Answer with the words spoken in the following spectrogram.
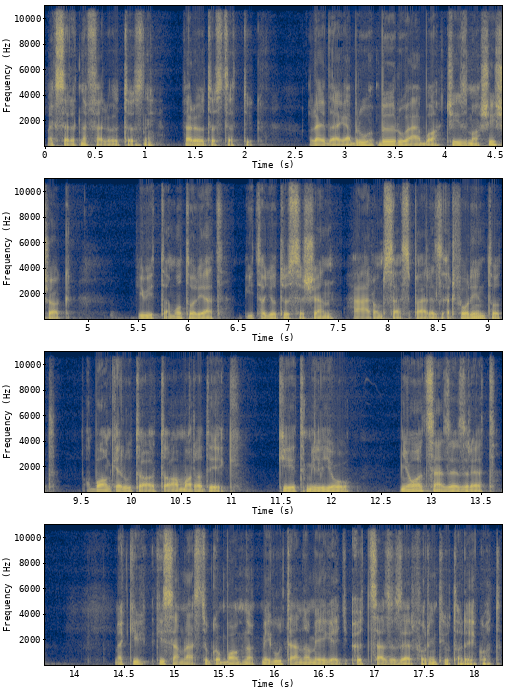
meg szeretne felöltözni. Felöltöztettük. A legdrágább ruh- bőrruhába, csizma, sisak, kivitte a motorját, itt hagyott összesen 300 pár ezer forintot, a bank elutalta a maradék 2 millió 800 ezret, meg ki- kiszámláztuk a banknak még utána még egy 500 ezer forint jutalékot.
